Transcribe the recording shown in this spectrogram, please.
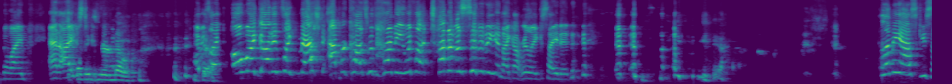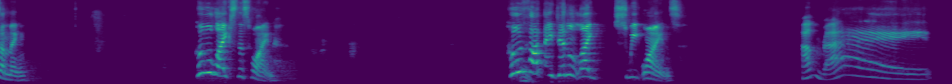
the wine, and I just That is your note. I was like, oh my god, it's like mashed apricots with honey with a ton of acidity, and I got really excited. yeah. Let me ask you something. Who likes this wine? Who thought they didn't like sweet wines? All right.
